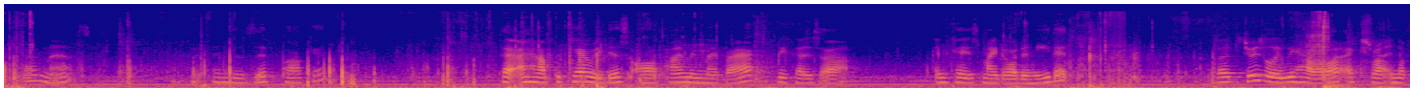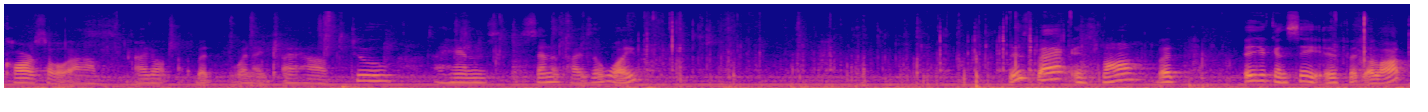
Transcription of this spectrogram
extra mask put in the zip pocket. That I have to carry this all the time in my bag because uh, in case my daughter need it. But usually we have a lot extra in the car so um, I don't but when I, I have two hand sanitizer wipe this bag is small but as you can see it fits a lot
